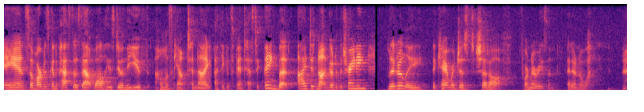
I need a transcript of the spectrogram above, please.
And so Marvin's gonna pass those out while he's doing the youth homeless count tonight. I think it's a fantastic thing, but I did not go to the training. Literally, the camera just shut off for no reason. I don't know why.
